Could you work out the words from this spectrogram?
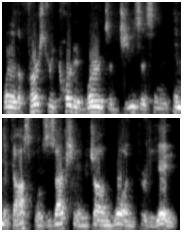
One of the first recorded words of Jesus in, in the Gospels is actually in John 1 38.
